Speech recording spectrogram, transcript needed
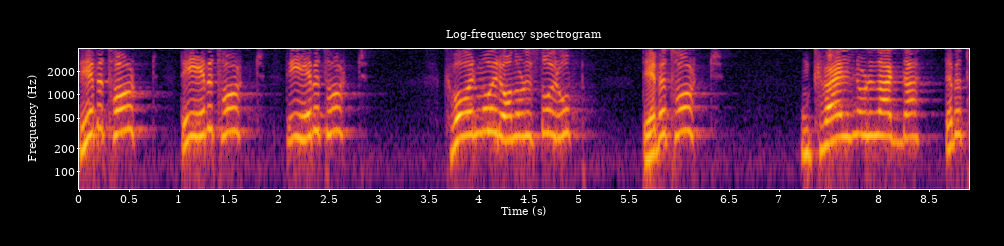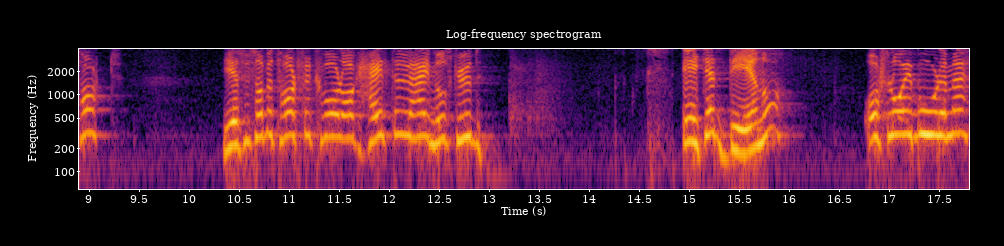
Det er betalt, det er betalt, det er betalt. Hver morgen når du står opp, det er betalt. Om kvelden når du legger deg, det er betalt. Jesus har betalt for hver dag helt til du er hjemme hos Gud. Er ikke det noe å slå i bordet med?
